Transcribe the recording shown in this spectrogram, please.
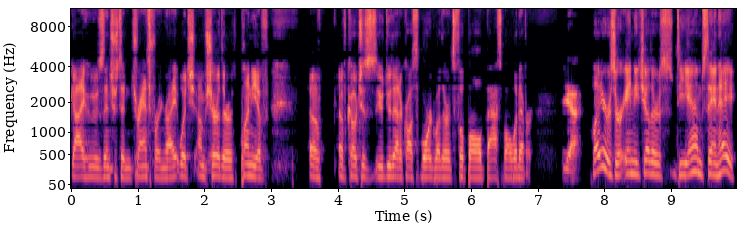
guy who's interested in transferring right which i'm sure there's plenty of of of coaches who do that across the board whether it's football basketball whatever yeah, players are in each other's DMs saying, "Hey,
